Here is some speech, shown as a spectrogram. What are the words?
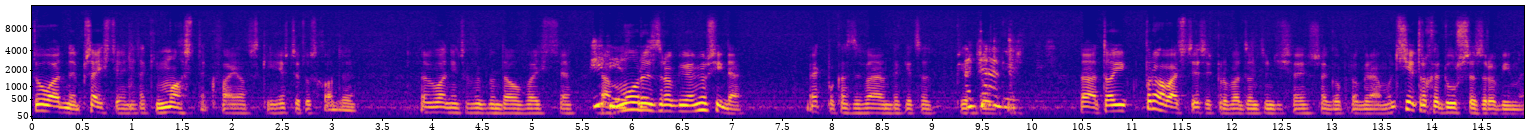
Tu ładne przejście, nie taki mostek fajowski. Jeszcze tu schody, żeby ładnie tu wyglądało wejście. Tam mury zrobiłem, już idę. Jak pokazywałem takie co A pierdółki. Dobra, to i prowadź, ty jesteś prowadzącym dzisiejszego programu. Dzisiaj trochę dłuższe zrobimy.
